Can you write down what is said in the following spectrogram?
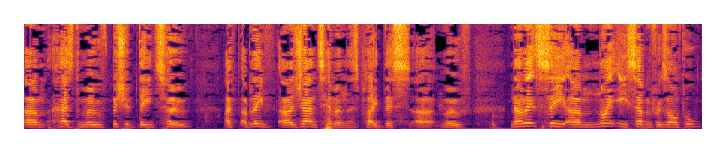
um, has the move bishop d2. I, I believe uh, Jan Timman has played this uh, move. Now let's see um, knight e7, for example.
